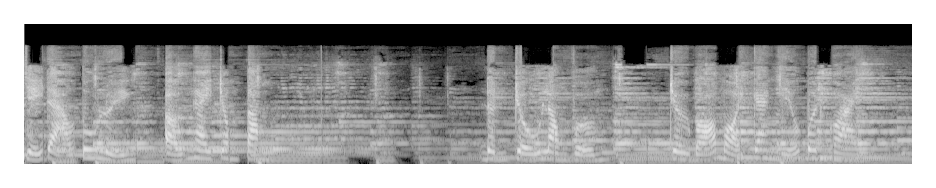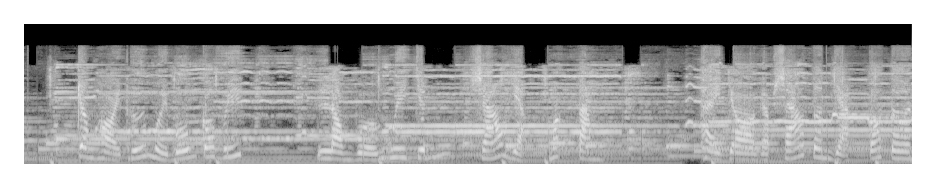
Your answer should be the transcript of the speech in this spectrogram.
chỉ đạo tu luyện ở ngay trong tâm định trụ lòng vượng, trừ bỏ mọi can nhiễu bên ngoài. Trong hồi thứ 14 có viết Lòng vượng quy chính, sáu giặc mất tâm. Thầy trò gặp sáu tên giặc có tên.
